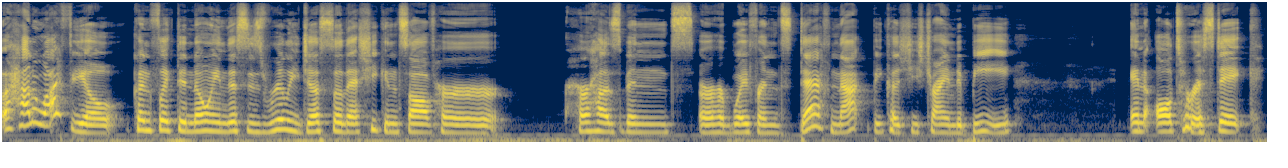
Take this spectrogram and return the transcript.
how do I feel conflicted knowing this is really just so that she can solve her her husband's or her boyfriend's death, not because she's trying to be an altruistic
